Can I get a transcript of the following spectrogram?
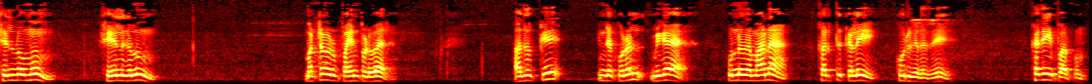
செல்வமும் செயல்களும் மற்றவர் பயன்படுவார். அதற்கு இந்த குரல் மிக உன்னதமான கருத்துக்களை கூறுகிறது. கதையை பார்ப்போம்.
